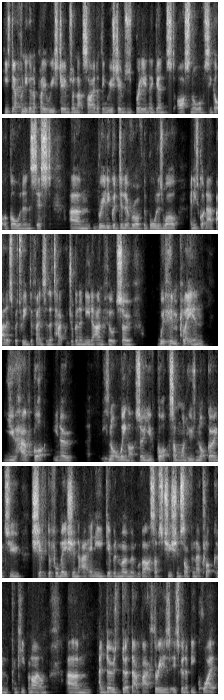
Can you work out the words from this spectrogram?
he's definitely going to play Reece James on that side. I think Reece James was brilliant against Arsenal. Obviously, got a goal and an assist. Um, really good deliverer of the ball as well. And he's got that balance between defense and attack, which you're going to need at Anfield. So with him playing, you have got, you know, he's not a winger. So you've got someone who's not going to shift the formation at any given moment without a substitution, something that Klopp can can keep an eye on. Um, and those that back three is, is going to be quite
